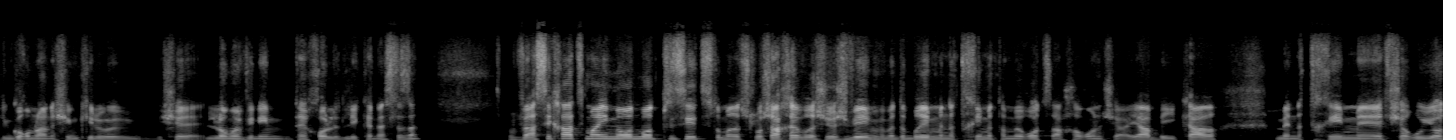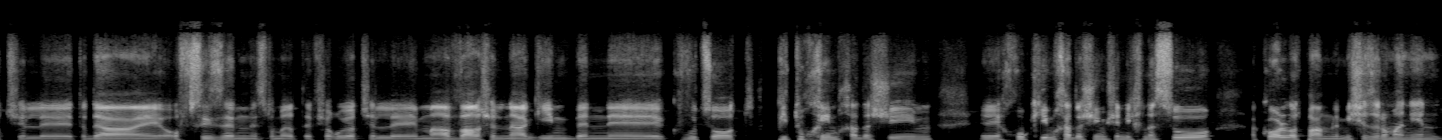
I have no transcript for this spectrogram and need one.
לגרום לאנשים כאילו שלא מבינים את היכולת להיכנס לזה. והשיחה עצמה היא מאוד מאוד בסיסית, זאת אומרת, שלושה חבר'ה שיושבים ומדברים, מנתחים את המרוץ האחרון שהיה בעיקר, מנתחים אה, אפשרויות של, אה, אתה יודע, off season, זאת אומרת, אפשרויות של אה, מעבר של נהגים בין אה, קבוצות, פיתוחים חדשים, אה, חוקים חדשים שנכנסו, הכל עוד פעם, למי שזה לא מעניין,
